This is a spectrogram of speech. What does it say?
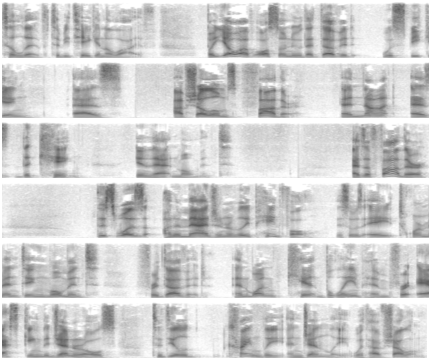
to live, to be taken alive. But Yoav also knew that David was speaking as Avshalom's father and not as the king in that moment. As a father, this was unimaginably painful. This was a tormenting moment for David, and one can't blame him for asking the generals to deal kindly and gently with Avshalom.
